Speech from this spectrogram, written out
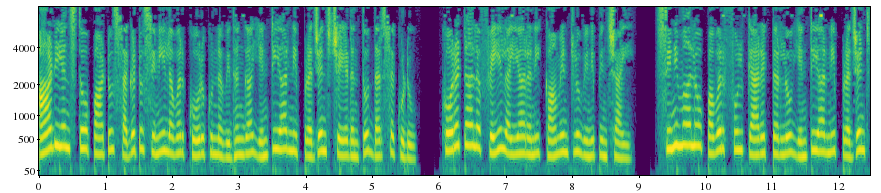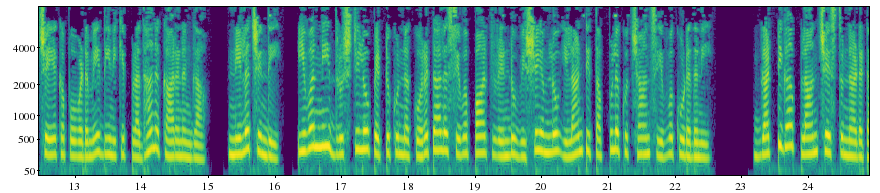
ఆడియన్స్తో పాటు సగటు సినీ లవర్ కోరుకున్న విధంగా ఎన్టీఆర్ని ప్రజెంట్ చేయడంతో దర్శకుడు కొరటాల ఫెయిల్ అయ్యారని కామెంట్లు వినిపించాయి. సినిమాలో పవర్ఫుల్ క్యారెక్టర్లో ఎన్టీఆర్ని ప్రజెంట్ చేయకపోవడమే దీనికి ప్రధాన కారణంగా నిలచింది. ఇవన్నీ దృష్టిలో పెట్టుకున్న కొరటాల శివ పార్ట్ రెండు విషయంలో ఇలాంటి తప్పులకు ఛాన్స్ ఇవ్వకూడదని గట్టిగా ప్లాన్ చేస్తున్నాడట.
